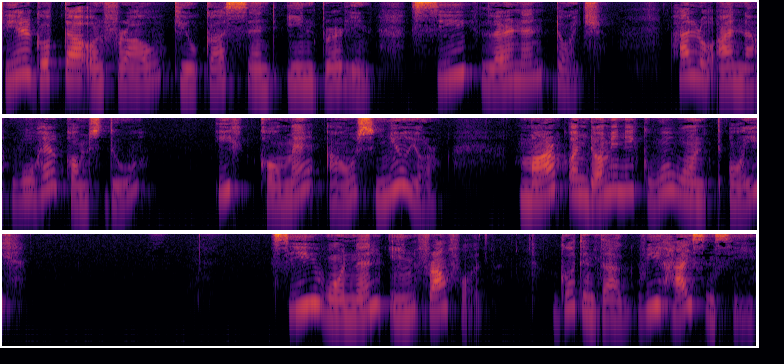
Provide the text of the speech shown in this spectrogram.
Herr Gupta und Frau Kyoka sind in Berlin. Sie lernen Deutsch. Hallo Anna, woher kommst du? Ich komme aus New York. Mark und Dominik, wo wohnt euch? Sie wohnen in Frankfurt. Guten Tag, wie heißen Sie?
